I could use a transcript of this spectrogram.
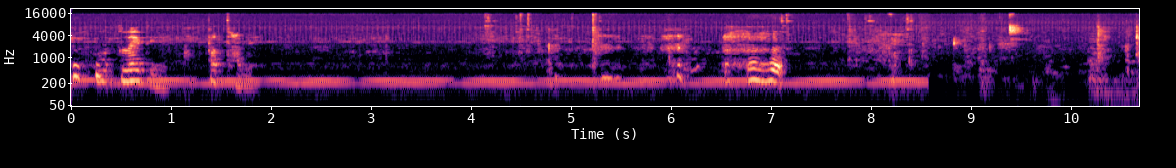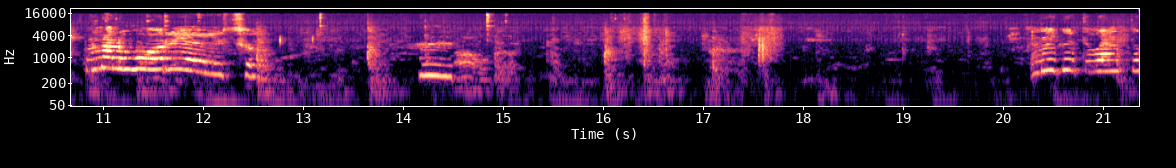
Mutluydu. Mutlu tabii. Bunları vuruyorsun. Ne güzel su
